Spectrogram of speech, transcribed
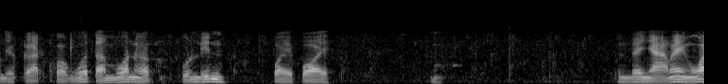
รรยากาศคอกงัวตามม้วนครับฝนลิ้นปล่อยปล่อยเพิ่งได้หยาไหมงัว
